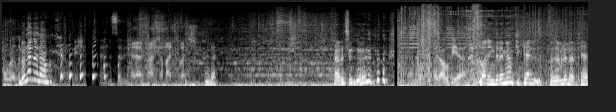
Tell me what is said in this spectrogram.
Four eliminated. Döne dönem. Friendly mission. Elini seveyim. Helal kanka nice clutch. Öyle. Kardeşim döne döne. El aldı ya. Lan indiremiyorum ki kel. Çözebilirler kel.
